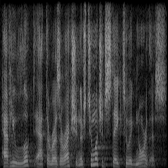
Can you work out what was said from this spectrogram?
Have you looked at the resurrection? There's too much at stake to ignore this.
